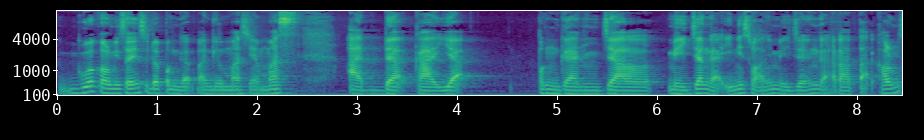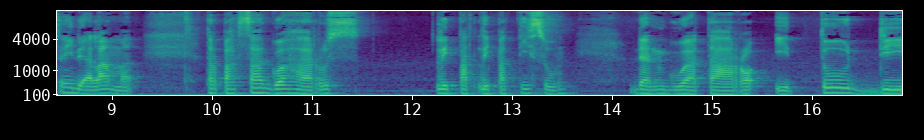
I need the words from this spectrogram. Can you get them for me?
gua kalau misalnya sudah penggak panggil masnya mas ada kayak pengganjal meja nggak? Ini soalnya meja nggak rata. Kalau misalnya dia lama terpaksa gue harus lipat-lipat tisu dan gue taruh itu di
